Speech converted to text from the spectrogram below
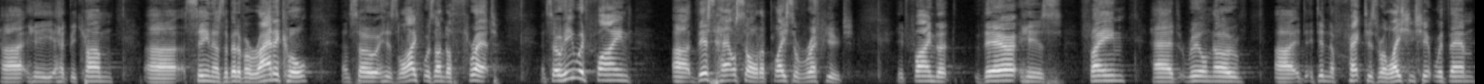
Uh, he had become uh, seen as a bit of a radical, and so his life was under threat. And so he would find uh, this household a place of refuge. He'd find that there his fame had real no, uh, it, it didn't affect his relationship with them.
